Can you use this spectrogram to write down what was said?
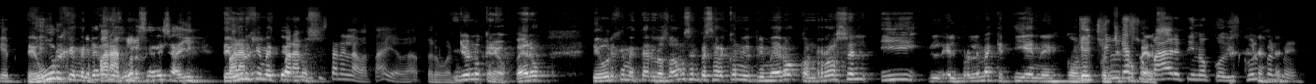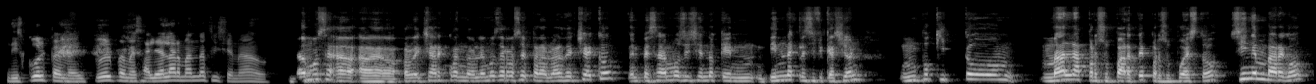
Que, Te urge meter a para los mí, Mercedes ahí. Te para urge mí- Para mí sí meterlos. están en la batalla, ¿verdad? Pero bueno. Yo no creo, pero te urge meterlos. Vamos a empezar con el primero, con Russell y el problema que tiene con, que con chingue a Checo su Pérez. madre, Tinoco, discúlpenme, discúlpenme, discúlpenme, salió alarmando aficionado. Vamos a, a aprovechar cuando hablemos de Russell para hablar de Checo. Empezamos diciendo que tiene una clasificación un poquito mala por su parte, por supuesto. Sin embargo,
